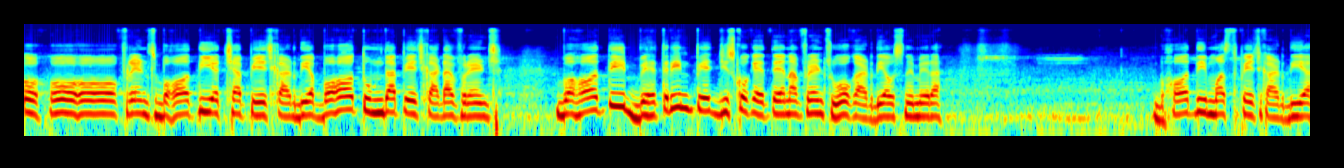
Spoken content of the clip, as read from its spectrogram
ओह हो फ्रेंड्स बहुत ही अच्छा पेज काट दिया, बहुत उम्दा पेज काटा फ्रेंड्स बहुत ही बेहतरीन पेज जिसको कहते हैं ना फ्रेंड्स वो काट दिया उसने मेरा, बहुत ही मस्त पेज काट दिया।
